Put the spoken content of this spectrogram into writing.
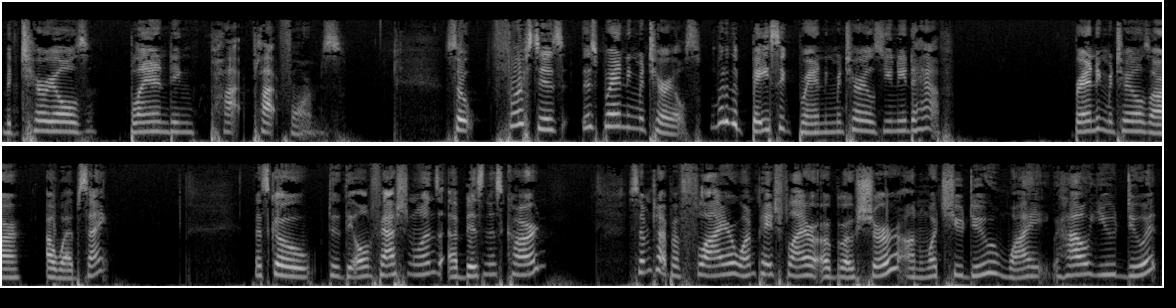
materials, branding platforms. So, first is this branding materials. What are the basic branding materials you need to have? Branding materials are a website. Let's go to the old fashioned ones a business card, some type of flyer, one page flyer or brochure on what you do, why, how you do it,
